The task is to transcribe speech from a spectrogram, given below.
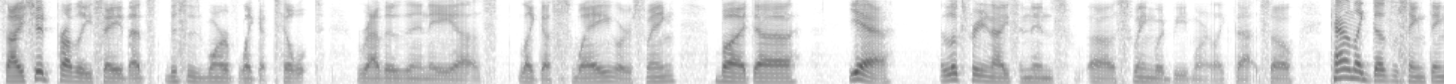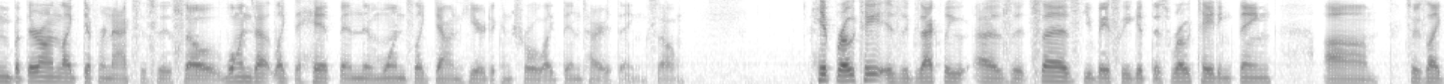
So I should probably say that's, this is more of like a tilt rather than a, uh, like a sway or swing. But, uh, yeah, it looks pretty nice, and then uh, swing would be more like that. So, kind of like does the same thing, but they're on like different axes. So, one's at like the hip, and then one's like down here to control like the entire thing. So, hip rotate is exactly as it says. You basically get this rotating thing. Um, so it's like,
